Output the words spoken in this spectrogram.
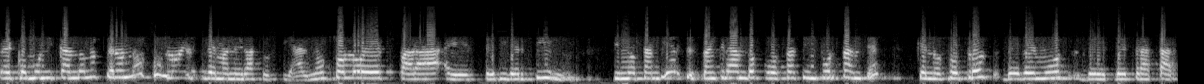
eh, comunicándonos, pero no solo es de manera social, no solo es para este, divertirnos, sino también se están creando cosas importantes que nosotros debemos de tratar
